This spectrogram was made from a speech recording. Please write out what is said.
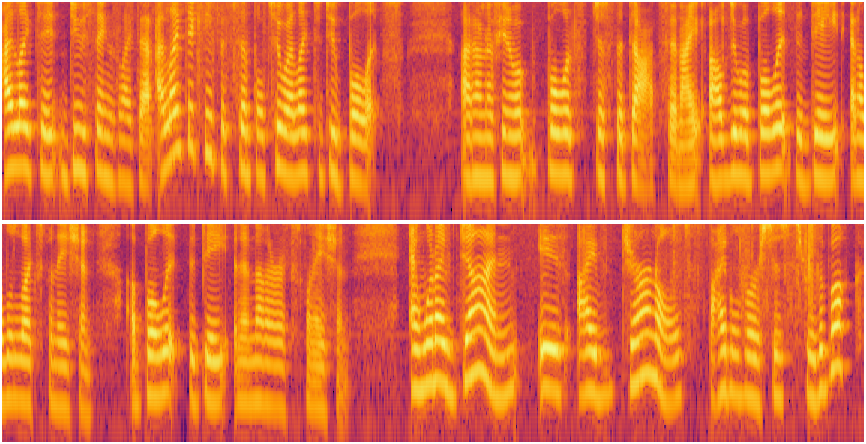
I like to do things like that. I like to keep it simple too. I like to do bullets. I don't know if you know what bullets, just the dots. And I, I'll do a bullet, the date, and a little explanation. A bullet, the date, and another explanation. And what I've done is I've journaled Bible verses through the book.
